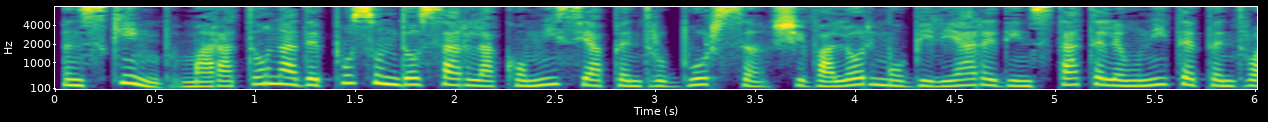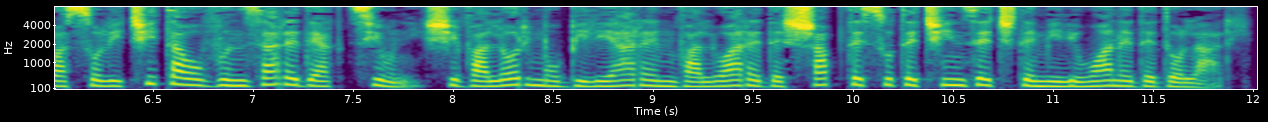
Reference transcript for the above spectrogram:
În schimb, Marathon a depus un dosar la Comisia pentru Bursă și Valori Mobiliare din Statele Unite pentru a solicita o vânzare de acțiuni și valori mobiliare în valoare de 750 de milioane de dolari.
